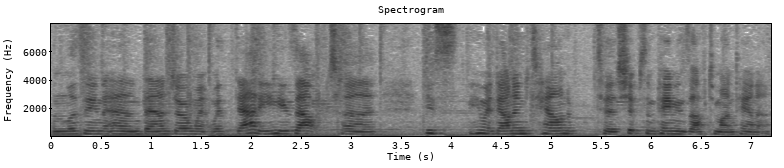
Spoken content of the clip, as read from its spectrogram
and Lizzie and Banjo went with Daddy. He's out, uh, he's, he went down into town to ship some paintings off to Montana.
